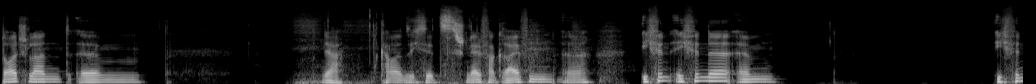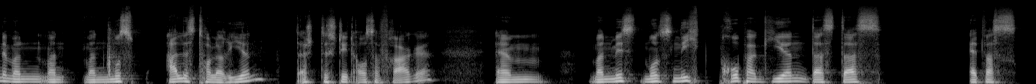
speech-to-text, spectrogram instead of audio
Deutschland, ähm, ja, kann man sich jetzt schnell vergreifen. Äh, ich finde, ich finde, ähm, ich finde, man, man, man muss alles tolerieren. Das, das steht außer Frage. Ähm, man misst, muss nicht propagieren, dass das etwas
